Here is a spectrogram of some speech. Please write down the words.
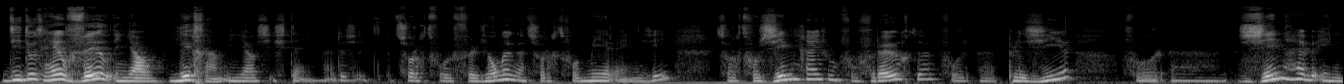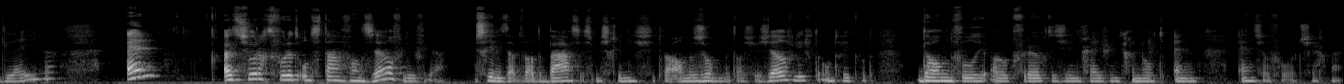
die doet heel veel in jouw lichaam, in jouw systeem. Dus het, het zorgt voor verjonging, het zorgt voor meer energie. Het zorgt voor zingeving, voor vreugde, voor uh, plezier, voor uh, zin hebben in het leven. En het zorgt voor het ontstaan van zelfliefde. Misschien is dat wel de basis, misschien is het wel andersom. Dat als je zelfliefde ontwikkelt, dan voel je ook vreugde, zingeving, genot en, enzovoort, zeg maar.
